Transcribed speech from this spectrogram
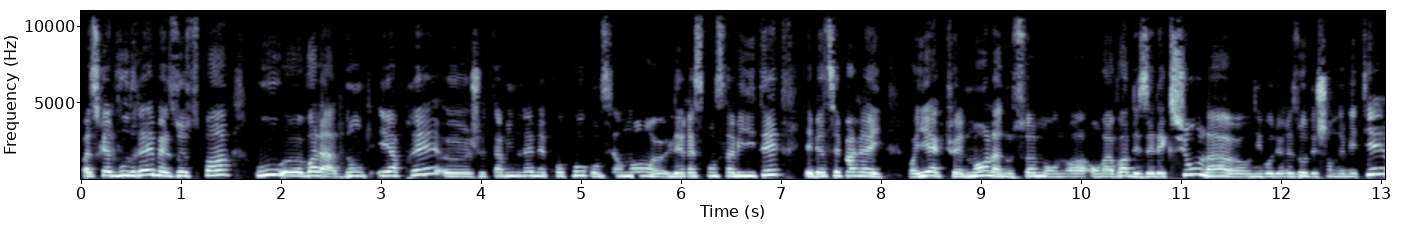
parce qu'elles voudraient, mais elles n'osent pas. Ou euh, voilà. Donc, et après, je terminerai mes propos concernant les responsabilités. Eh bien, c'est pareil. Vous voyez, actuellement, là, nous sommes, on, on va avoir des élections là au niveau du réseau des chambres de métiers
